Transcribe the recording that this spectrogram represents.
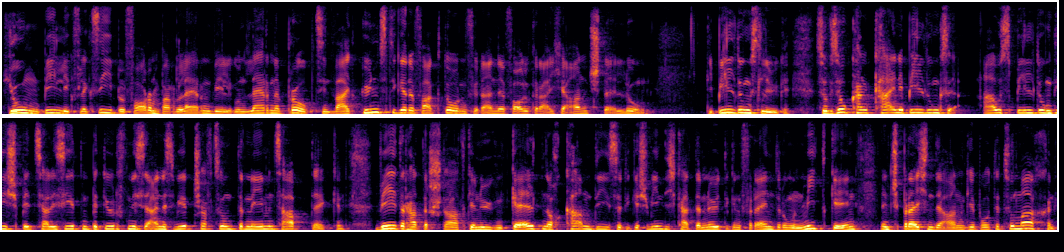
Jung, billig, flexibel, formbar, lernwillig und lernerprobt sind weit günstigere Faktoren für eine erfolgreiche Anstellung. Die Bildungslüge. Sowieso kann keine Bildungsausbildung die spezialisierten Bedürfnisse eines Wirtschaftsunternehmens abdecken. Weder hat der Staat genügend Geld, noch kann dieser die Geschwindigkeit der nötigen Veränderungen mitgehen, entsprechende Angebote zu machen.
